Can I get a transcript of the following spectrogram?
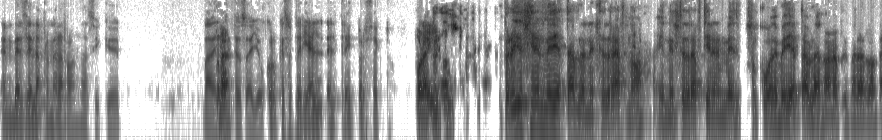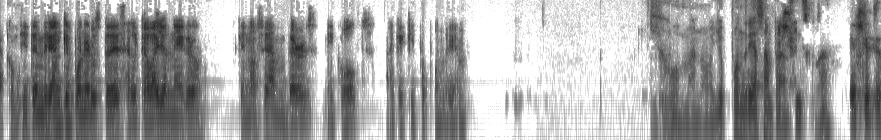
en vez de la primera ronda, así que adelante, o sea, yo creo que eso sería el, el trade perfecto. Por ahí Pero ellos tienen media tabla en este draft, ¿no? En este draft tienen son como de media tabla, ¿no? En la primera ronda. ¿Cómo? si tendrían que poner ustedes al caballo negro, que no sean Bears ni Colts, ¿a qué equipo pondrían? Hijo, mano, yo pondría San Francisco, ¿eh? Es que te...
